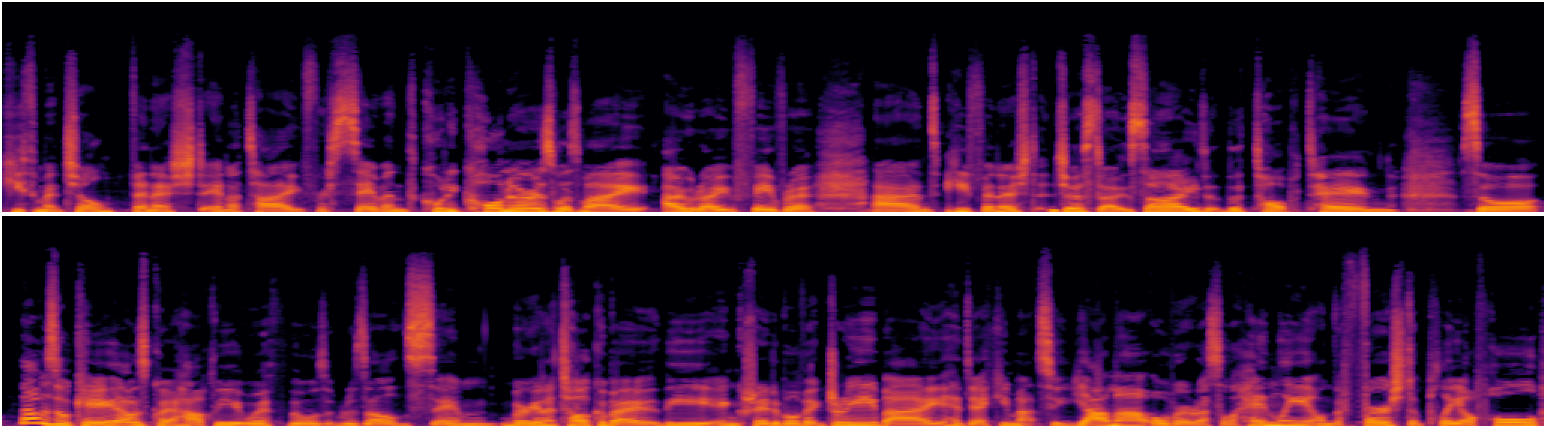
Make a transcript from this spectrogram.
Keith Mitchell, finished in a tie for seventh. Corey Conners was my outright favourite, and he finished just outside the top 10. So that was okay. I was quite happy with those results. Um, we're going to talk about the incredible victory by Hideki Matsuyama over Russell Henley on the first playoff hole.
